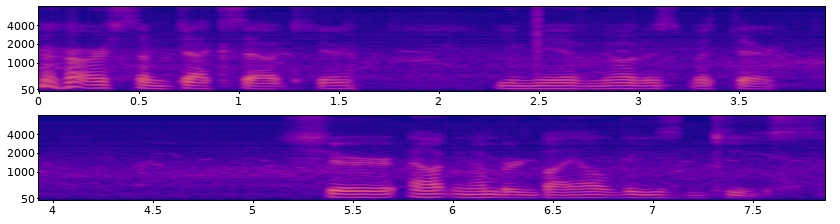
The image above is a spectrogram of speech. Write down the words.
There are some ducks out here, you may have noticed, but they're sure outnumbered by all these geese.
